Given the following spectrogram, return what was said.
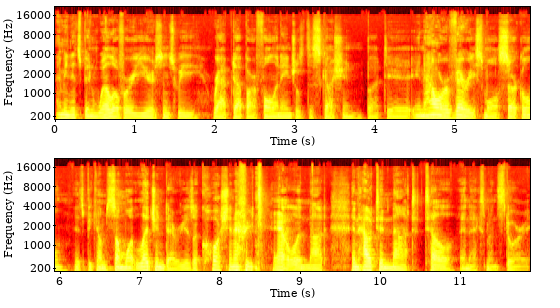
I mean, it's been well over a year since we wrapped up our Fallen Angels discussion, but uh, in our very small circle, it's become somewhat legendary as a cautionary tale in not and how to not tell an X-Men story.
